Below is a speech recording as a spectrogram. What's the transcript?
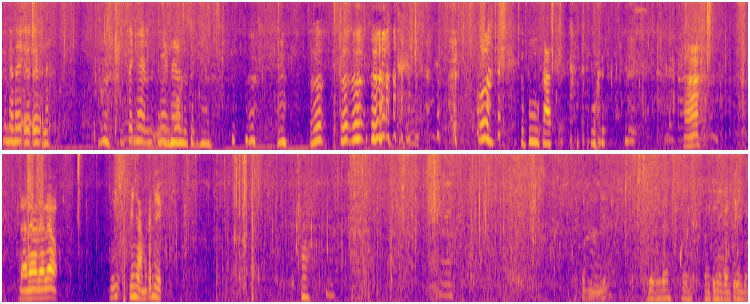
มันเป็นอะไรเออเออนะใส่แค่เซ็กแฮนด์เซ็กแฮนด์ เออเออเออเออเออกระปูกัดฮะได้แล้วได้แล้วมีมีหยำกันอีกบ้านี่เดินเดินเดินฟังตัวนี้กันตัวนี้บ้า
